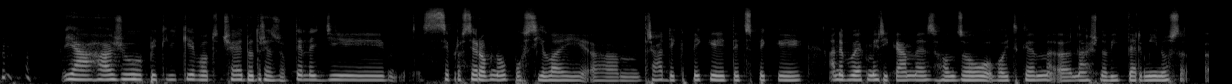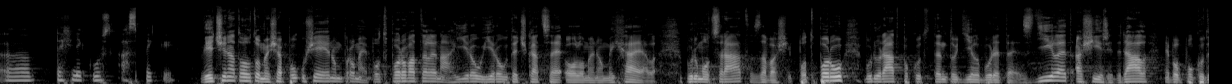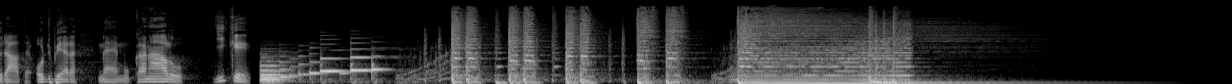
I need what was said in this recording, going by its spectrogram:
Já hážu pytlíky od čaje do dřezu. Ty lidi si prostě rovnou posílají um, třeba dickpiky, titspiky, anebo jak my říkáme s Honzou Vojtkem, uh, náš nový termínus uh, technicus aspiky. Většina tohoto mashupu už je jenom pro mé podporovatele na herohero.co lomeno Michael. Budu moc rád za vaši podporu, budu rád, pokud tento díl budete sdílet a šířit dál, nebo pokud dáte odběr mému kanálu. Díky.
